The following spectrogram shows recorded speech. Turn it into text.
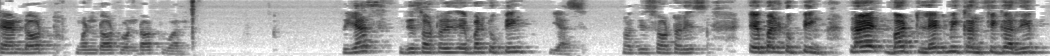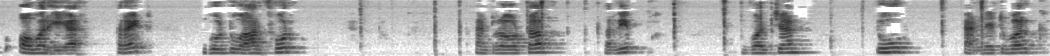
10.1.1.1 so yes this router is able to ping yes. Now this router is able to ping but let me configure rip over here right? Go to r4 and router rip version 2 and network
